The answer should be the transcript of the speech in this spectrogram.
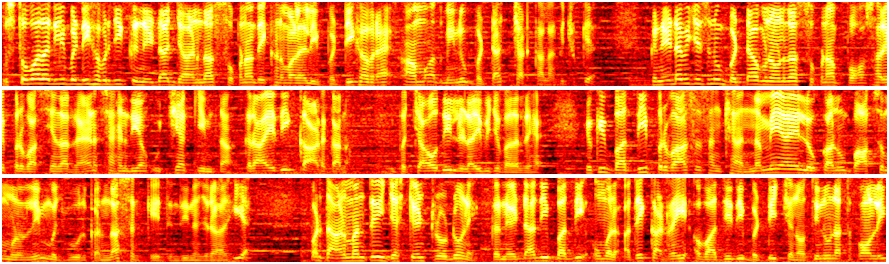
ਉਸ ਤੋਂ ਬਾਅਦ ਅਗਲੀ ਵੱਡੀ ਖਬਰ ਜੀ, ਕੈਨੇਡਾ ਜਾਣ ਦਾ ਸੁਪਨਾ ਦੇਖਣ ਵਾਲਿਆਂ ਲਈ ਵੱਡੀ ਖਬਰ ਹੈ। ਆਮ ਆਦਮੀ ਨੂੰ ਵੱਡਾ ਝਟਕਾ ਲੱਗ ਚੁੱਕਿਆ ਹੈ। ਕੈਨੇਡਾ ਵਿੱਚ ਇਸ ਨੂੰ ਵੱਡਾ ਬਣਾਉਣ ਦਾ ਸੁਪਨਾ ਬਹੁਤ ਸਾਰੇ ਪ੍ਰਵਾਸੀਆਂ ਦਾ ਰਹਿਣ ਸਹਿਣ ਦੀਆਂ ਉੱਚੀਆਂ ਕੀਮਤਾਂ, ਕਿਰਾਏ ਦੀ ਘਾਟ ਕਾਰਨ ਬਚਾਓ ਦੀ ਲੜਾਈ ਵਿੱਚ ਬਦਲ ਰਿਹਾ ਹੈ। ਕਿਉਂਕਿ ਵੱਧਦੀ ਪ੍ਰਵਾਸ ਸੰਖਿਆ ਨਵੇਂ ਆਏ ਲੋਕਾਂ ਨੂੰ ਵਾਪਸ ਮੁੜਨ ਲਈ ਮਜਬੂਰ ਕਰਨ ਦਾ ਸੰਕੇਤ ਦਿੰਦੀ ਨਜ਼ਰ ਆ ਰਹੀ ਹੈ। ਪ੍ਰਧਾਨ ਮੰਤਰੀ ਜਸਟਿਨ ਟਰੂਡੋ ਨੇ ਕੈਨੇਡਾ ਦੀ ਵੱਧਦੀ ਉਮਰ ਅਤੇ ਘਟ ਰਹੀ ਆਬਾਦੀ ਦੀ ਵੱਡੀ ਚੁਣੌਤੀ ਨੂੰ ਨੱਥ ਪਾਉਣ ਲਈ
